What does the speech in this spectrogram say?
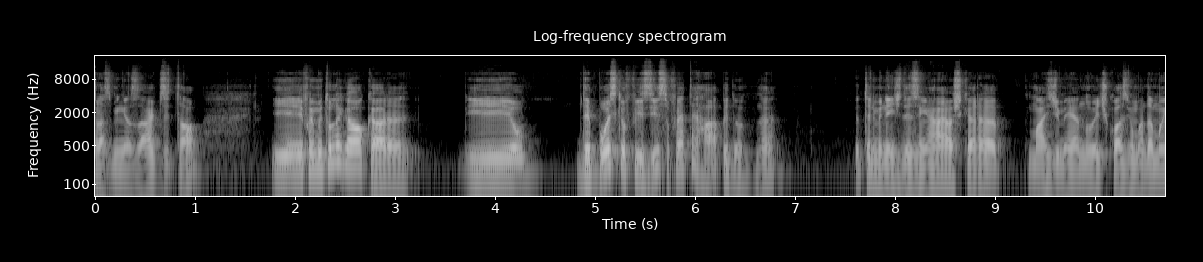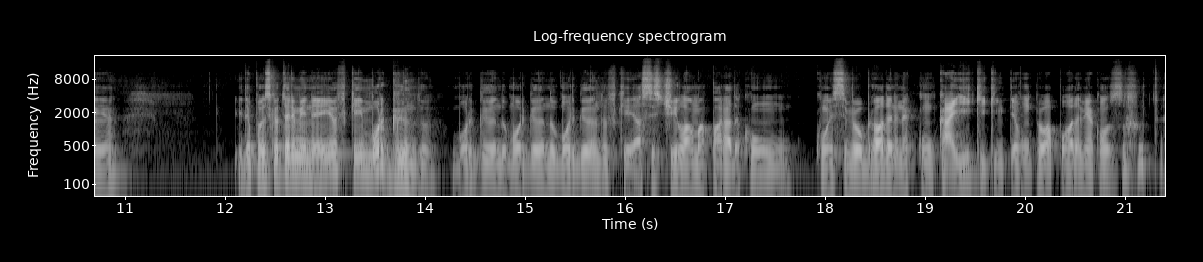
as minhas artes e tal. E foi muito legal, cara. E eu depois que eu fiz isso, foi até rápido, né? Eu terminei de desenhar, acho que era mais de meia-noite, quase uma da manhã. E depois que eu terminei, eu fiquei morgando, morgando, morgando, morgando. Fiquei assisti lá uma parada com, com esse meu brother, né? Com o Kaique, que interrompeu a porra da minha consulta.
